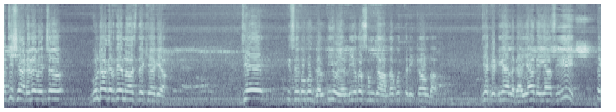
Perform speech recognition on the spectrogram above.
ਅੱਜ ਛਿਹਾੜੇ ਦੇ ਵਿੱਚ ਗੁੰਡਾਗਰਦੀ ਦਾ ਨਾਚ ਦੇਖਿਆ ਗਿਆ। ਜੇ ਕਿਸੇ ਕੋ ਕੋਈ ਗਲਤੀ ਹੋ ਜਾਂਦੀ ਹੈ ਤਾਂ ਸਮਝਾਉਣ ਦਾ ਕੋਈ ਤਰੀਕਾ ਹੁੰਦਾ। ਜੇ ਗੱਡੀਆਂ ਲਗਾਈਆਂ ਗਈਆਂ ਸੀ ਤੇ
